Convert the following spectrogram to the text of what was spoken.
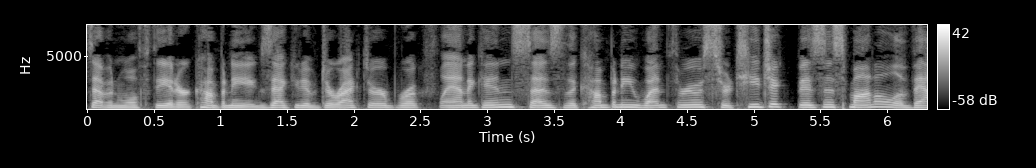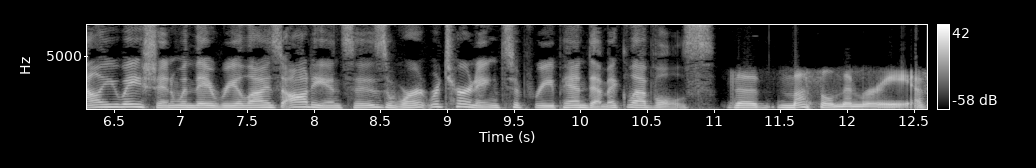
Steppenwolf Theatre Company Executive Director Brooke Flanagan says the company went through a strategic business model evaluation when they realized audiences weren't returning to pre pandemic levels. The muscle memory of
